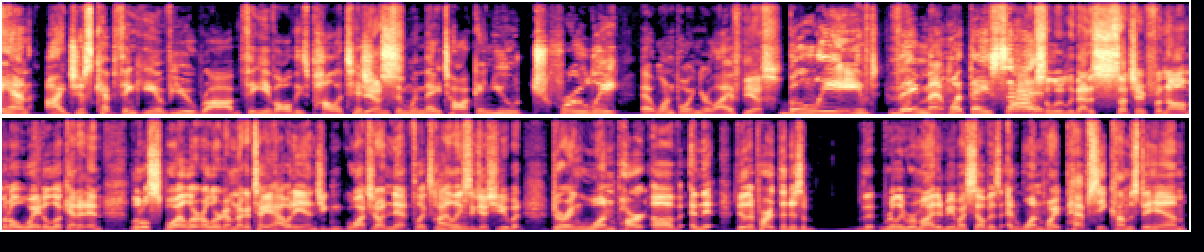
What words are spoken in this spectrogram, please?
And I just kept thinking of you, Rob, thinking of all these politicians Yes. and when they talk, and you truly, at one point in your life, Yes. believed they meant what they said. Absolutely. That is such a phenomenal way to look at it. And little spoiler alert, I'm not going to tell you how it ends. You can watch it on Netflix. Highly mm-hmm. suggest you do. But during one part of, and the, the other part that is a that really reminded me of myself is at one point Pepsi comes to him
